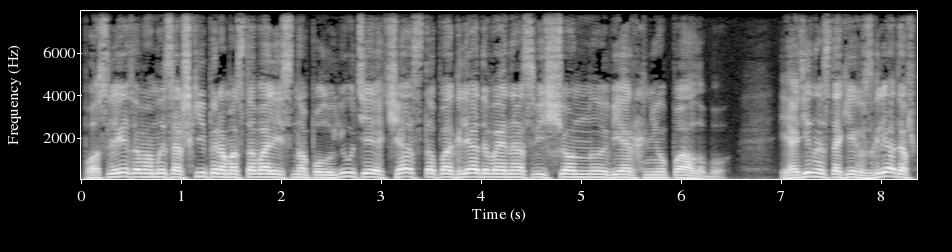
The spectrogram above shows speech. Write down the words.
После этого мы со шкипером оставались на полуюте, часто поглядывая на освещенную верхнюю палубу. И один из таких взглядов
